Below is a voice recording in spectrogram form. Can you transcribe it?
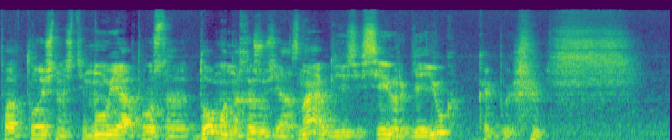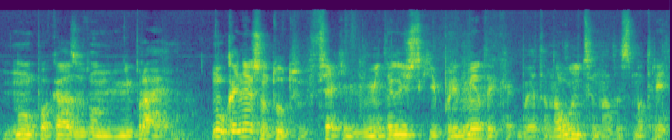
по точности. Ну, я просто дома нахожусь, я знаю, где здесь север, где юг, как бы. Ну, показывает он неправильно. Ну, конечно, тут всякие металлические предметы, как бы это на улице надо смотреть.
